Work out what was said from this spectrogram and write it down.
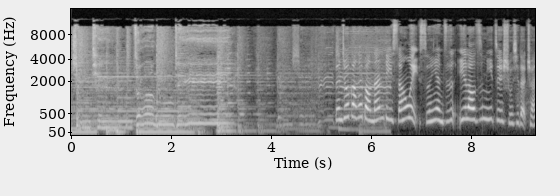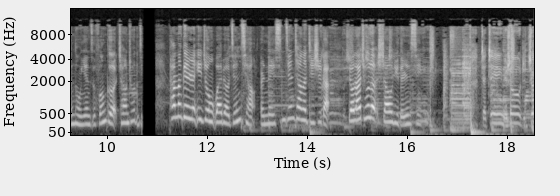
惊天动地。本周港台榜单第三位，孙燕姿以老子迷最熟悉的传统燕子风格唱出，她能给人一种外表坚强而内心坚强的即视感，表达出了少女的任性。夹紧你手指就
